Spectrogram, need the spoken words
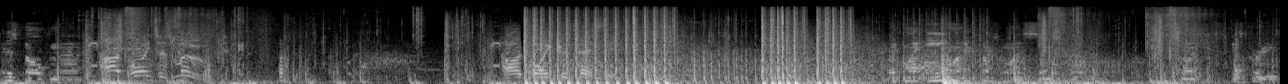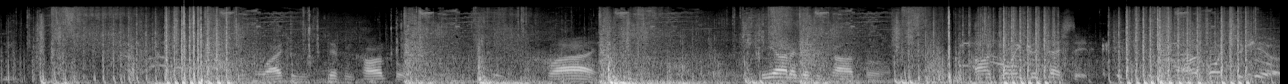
I just fell from that. Hardpoint has moved. Hardpoint contested. Like my aim on Xbox One is so much better. It's like it's crazy. Why? Because it's a different console. Why? Be on a different console. Hardpoint contested. Hardpoint secure.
